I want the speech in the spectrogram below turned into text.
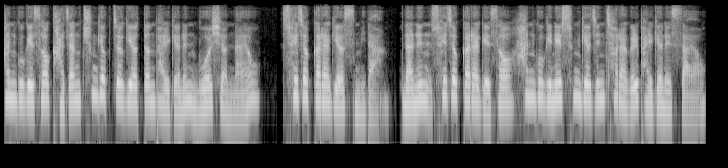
한국에서 가장 충격적이었던 발견은 무엇이었나요? 쇠젓가락이었습니다. 나는 쇠젓가락에서 한국인의 숨겨진 철학을 발견했어요.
